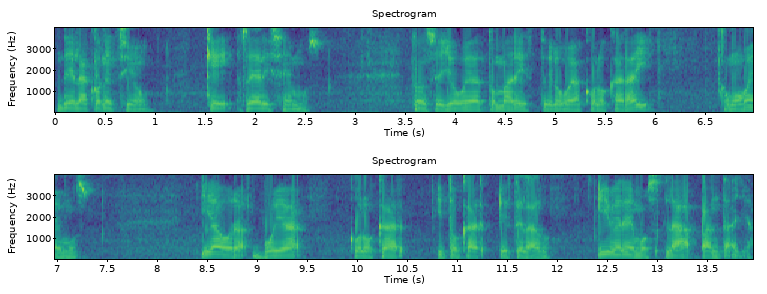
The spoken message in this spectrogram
de la conexión que realicemos. Entonces yo voy a tomar esto y lo voy a colocar ahí como vemos. Y ahora voy a colocar y tocar este lado. Y veremos la pantalla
